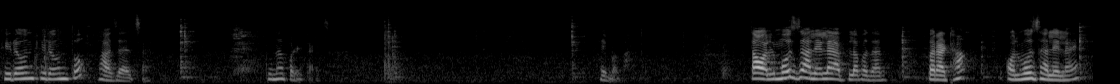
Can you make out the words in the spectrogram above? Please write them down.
फिरवून फिरवून तो भाजायचा. पुन्हा पलटायचा. हे बघा. आता ऑलमोस्ट झालेला आहे आपला पदार्थ पराठा. ऑलमोस्ट झालेला आहे.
